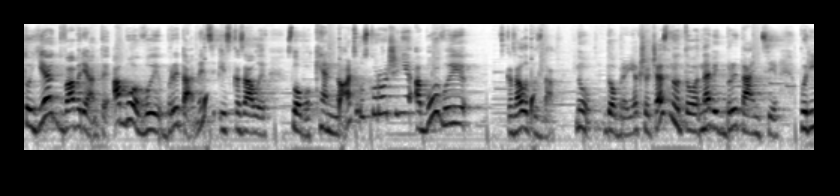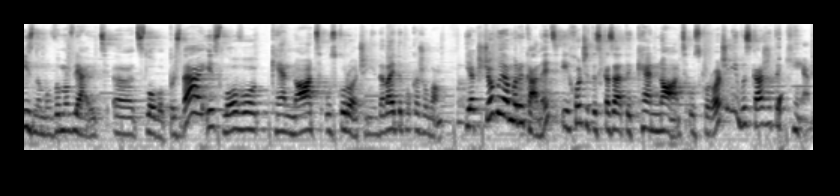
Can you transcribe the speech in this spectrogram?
то є два варіанти: або ви британець і сказали слово cannot у скороченні, або ви сказали пизда. Ну, добре, якщо чесно, то навіть британці по-різному вимовляють е, слово пизда і слово cannot у скороченні. Давайте покажу вам. Якщо ви американець і хочете сказати cannot у скороченні, ви скажете can't.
